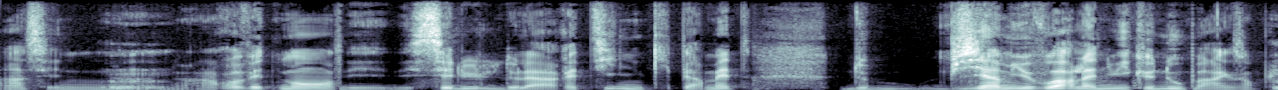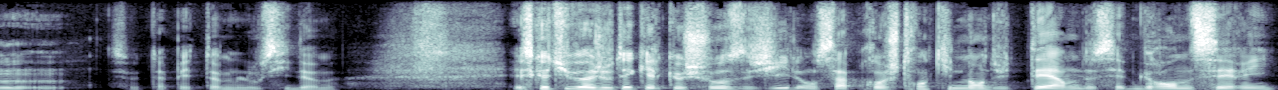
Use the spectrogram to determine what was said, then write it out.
Hein, c'est mmh. un revêtement des, cellules de la rétine qui permettent de bien mieux voir la nuit que nous, par exemple. Mmh, Ce tapetum lucidum. Est-ce que tu veux ajouter quelque chose, Gilles? On s'approche tranquillement du terme de cette grande série.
